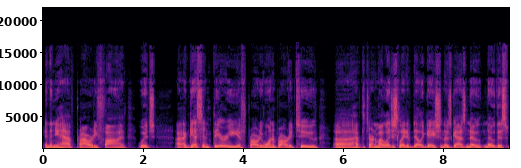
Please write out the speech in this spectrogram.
and then you have priority five, which I guess in theory, if priority one and priority two, uh, have to turn to my legislative delegation. Those guys know know this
